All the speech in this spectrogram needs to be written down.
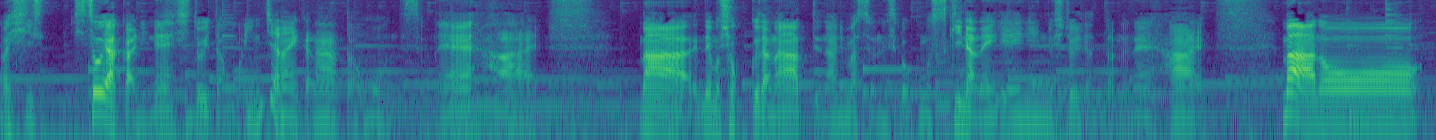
まあ、ひ、ひそやかにね、しといた方がいいんじゃないかなとは思うんですよね。はい。まあ、でもショックだなっていうのありますよね。僕も好きなね、芸人の一人だったんでね。はい。まあ、あのー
